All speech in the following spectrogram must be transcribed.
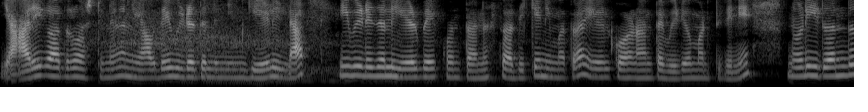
ಯಾರಿಗಾದರೂ ಅಷ್ಟೇ ನಾನು ಯಾವುದೇ ವಿಡಿಯೋದಲ್ಲಿ ನಿಮ್ಗೆ ಹೇಳಿಲ್ಲ. ಈ ವಿಡಿಯೋದಲ್ಲಿ ಹೇಳಬೇಕು ಅಂತ ಅನ್ನಿಸ್ತು. ಅದಕ್ಕೆ ನಿಮ್ಮ ಹತ್ರ ಹೇಳ್ಕೊಳ್ಳೋಣ ಅಂತ ವಿಡಿಯೋ ಮಾಡ್ತಿದ್ದೀನಿ. ನೋಡಿ ಇದೊಂದು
